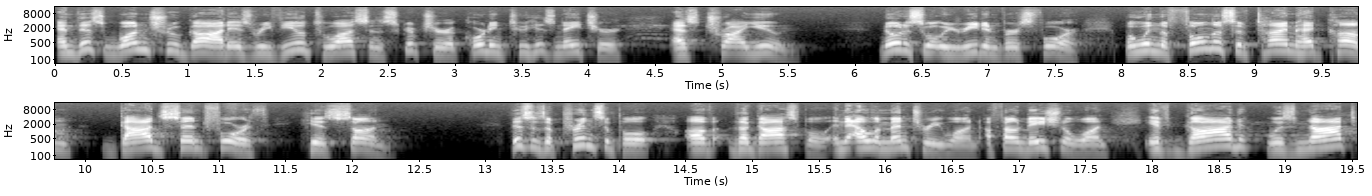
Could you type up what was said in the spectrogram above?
And this one true God is revealed to us in Scripture according to his nature as triune. Notice what we read in verse 4. But when the fullness of time had come, God sent forth his Son. This is a principle of the gospel, an elementary one, a foundational one. If God was not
